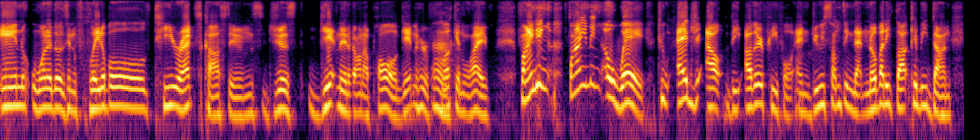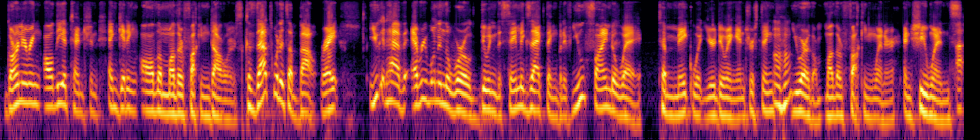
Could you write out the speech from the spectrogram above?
in one of those inflatable T Rex costumes, just getting it on a pole, getting her fucking life, finding finding a way to edge out the other people and do something that nobody thought could be done, garnering all the attention and getting all the motherfucking dollars. Because that's what it's about, right? You could have everyone in the world doing the same exact thing, but if you find a way to make what you're doing interesting, Mhm. you are the motherfucking winner, and she wins. I-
